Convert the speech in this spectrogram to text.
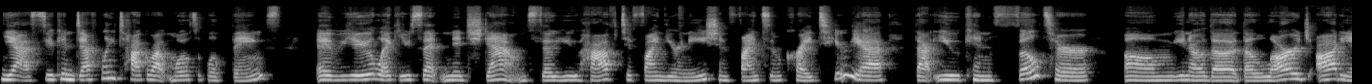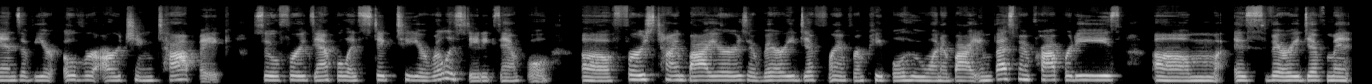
Yes, you can definitely talk about multiple things if you, like you said, niche down. So you have to find your niche and find some criteria that you can filter. Um, you know the the large audience of your overarching topic. So, for example, let's stick to your real estate example uh, first time buyers are very different from people who want to buy investment properties. Um, it's very different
